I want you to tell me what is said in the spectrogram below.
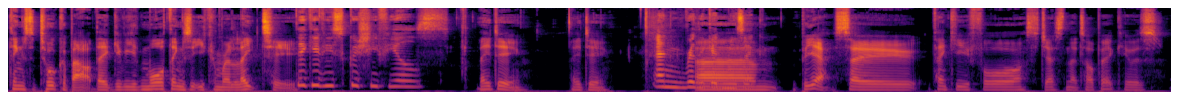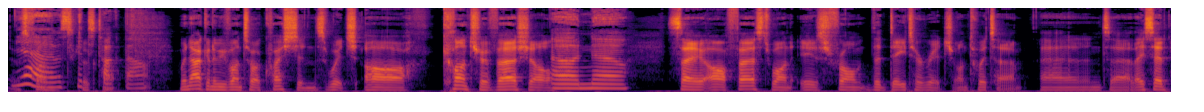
things to talk about they give you more things that you can relate to They give you squishy feels they do they do and really good music. Um, but yeah so thank you for suggesting that topic it was, it was Yeah, fun it was good to talk about. we're now going to move on to our questions which are controversial Oh no. So our first one is from the Data Rich on Twitter, and uh, they said,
